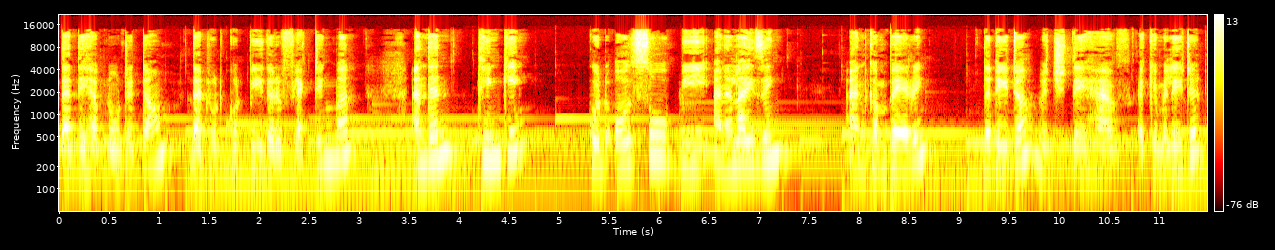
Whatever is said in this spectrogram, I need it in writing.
that they have noted down. That would could be the reflecting one. And then thinking could also be analyzing and comparing the data which they have accumulated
